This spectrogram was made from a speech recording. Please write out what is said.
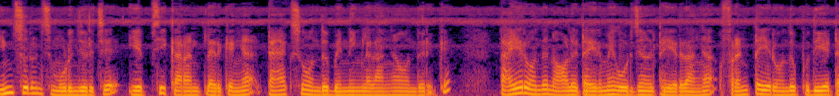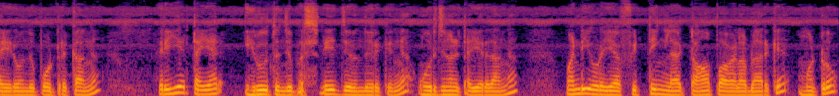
இன்சூரன்ஸ் முடிஞ்சிருச்சு எப்சி கரண்ட்டில் இருக்குங்க. டேக்ஸும் வந்து பெண்டிங்கில் தாங்க வந்து டயர் வந்து நாலு டயருமே ஒரிஜினல் டயர் தாங்க. ஃப்ரண்ட் டயர் வந்து புதிய டயர் வந்து போட்டிருக்காங்க. ரியர் டயர் இருபத்தஞ்சி பர்சன்டேஜ் வந்து இருக்குங்க. ஒரிஜினல் டயர் தாங்க. வண்டியுடைய ஃபிட்டிங்கில் டாப் அவைலபிளாக இருக்குது மற்றும்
